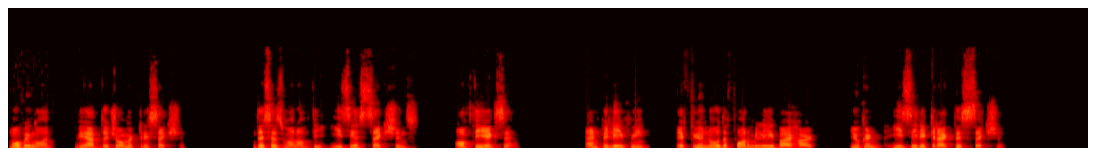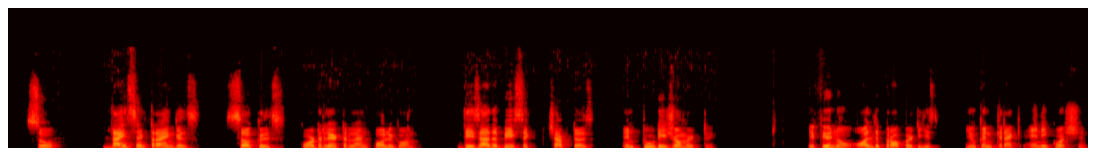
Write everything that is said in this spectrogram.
Moving on, we have the geometry section. This is one of the easiest sections of the exam. And believe me, if you know the formulae by heart, you can easily crack this section. So, lines and triangles, circles, quadrilateral and polygon, these are the basic chapters in 2D geometry. If you know all the properties, you can crack any question.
